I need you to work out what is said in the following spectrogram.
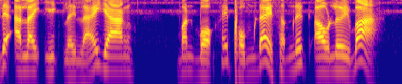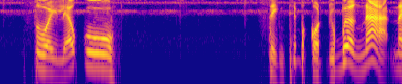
และอะไรอีกหลาย ๆ อย่าง มันบอกให้ผมได้สำนึกเอาเลยว่า สวยแล้วกู สิ่งที่ปรากฏอยู่เบื้องหน้าใน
